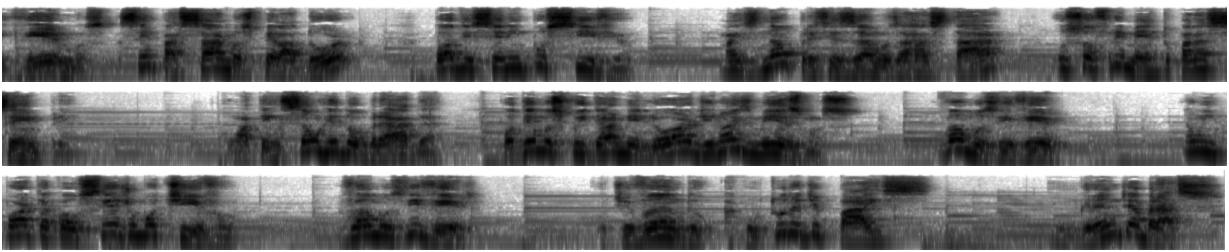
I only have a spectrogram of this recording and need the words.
Vivermos sem passarmos pela dor pode ser impossível, mas não precisamos arrastar o sofrimento para sempre. Com atenção redobrada, podemos cuidar melhor de nós mesmos. Vamos viver. Não importa qual seja o motivo, vamos viver, cultivando a cultura de paz. Um grande abraço.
